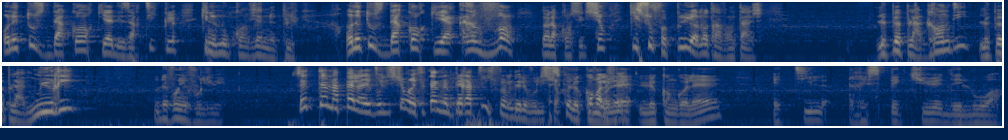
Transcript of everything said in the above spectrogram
On est tous d'accord qu'il y a des articles qui ne nous conviennent plus. On est tous d'accord qu'il y a un vent dans la constitution qui souffre plus à notre avantage. Le peuple a grandi le peuple a mûri nous devons évoluer. C'est un appel à l'évolution et c'est un impératif même de l'évolution. Est-ce que le le Congolais, faire. le Congolais est-il respectueux des lois?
